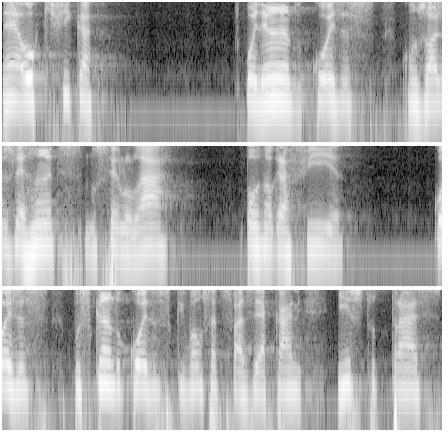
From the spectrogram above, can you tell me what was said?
né, ou que fica olhando coisas com os olhos errantes no celular, pornografia, coisas buscando coisas que vão satisfazer a carne, isto traz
